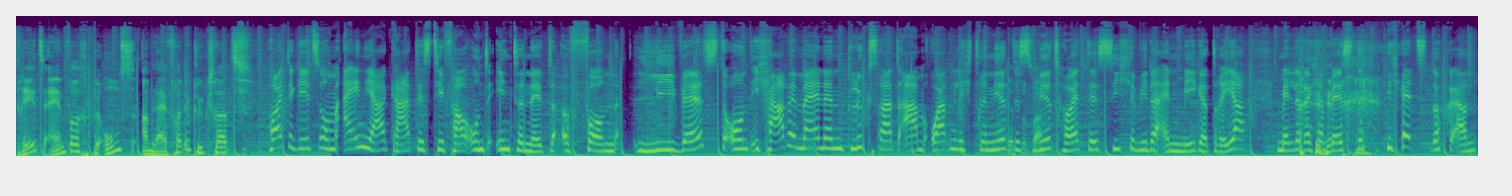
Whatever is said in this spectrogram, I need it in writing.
Dreht einfach bei uns am Live-Radio Glücksrad. Heute geht es um ein Jahr gratis TV und Internet von Livest und ich habe meinen Glücksradarm ordentlich trainiert. Super. wird heute sicher wieder ein Mega-Dreher. Meldet euch am besten jetzt noch an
